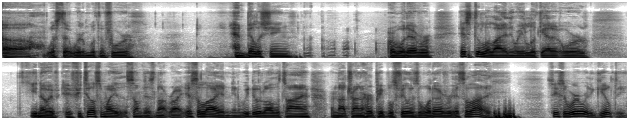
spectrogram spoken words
uh, what's that word I'm looking for? Embellishing or whatever. It's still a lie anyway you look at it. Or, you know, if, if you tell somebody that something's not right, it's a lie. And, and we do it all the time. Or not trying to hurt people's feelings or whatever. It's a lie. See, so we're already guilty,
